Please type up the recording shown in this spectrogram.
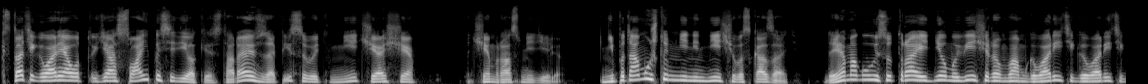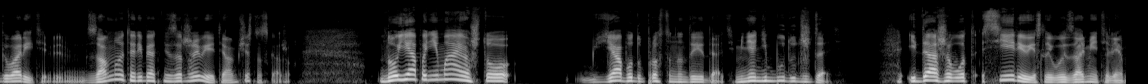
Кстати говоря, вот я свои посиделки стараюсь записывать не чаще, чем раз в неделю. Не потому, что мне не, нечего сказать. Да я могу и с утра, и днем, и вечером вам говорить, и говорить, и говорить. За мной это, ребят, не заржавеет, я вам честно скажу. Но я понимаю, что я буду просто надоедать. Меня не будут ждать. И даже вот серию, если вы заметили,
